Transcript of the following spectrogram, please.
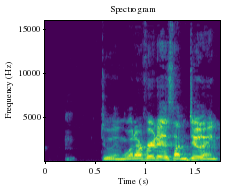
doing whatever it is I'm doing.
